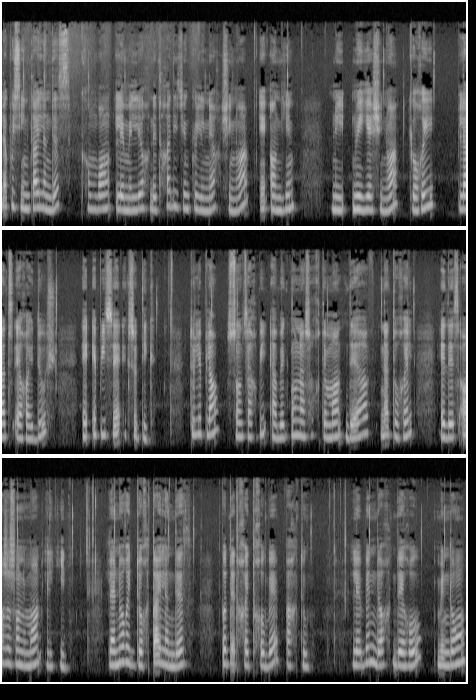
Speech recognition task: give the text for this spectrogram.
La cuisine thaïlandaise combine les meilleurs des traditions culinaires chinoises et indiennes, nouilles chinois, curry, plats et douches et épicés exotiques. Tous les plats sont servis avec un assortiment d'herbes naturelles et des assaisonnements liquides. La nourriture thaïlandaise peut être partout. Les vendeurs de roues vendent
